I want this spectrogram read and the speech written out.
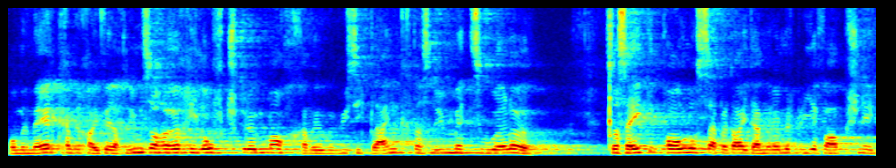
wo wir merken, wir können vielleicht nicht mehr so hohe Luftsprünge machen, weil wir unsere Gelenke das nicht mehr zulassen. So sagt der Paulus eben da in diesem Römerbriefabschnitt,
